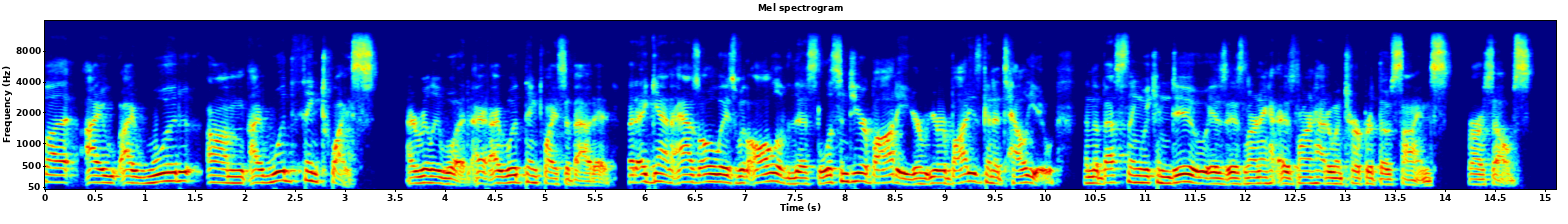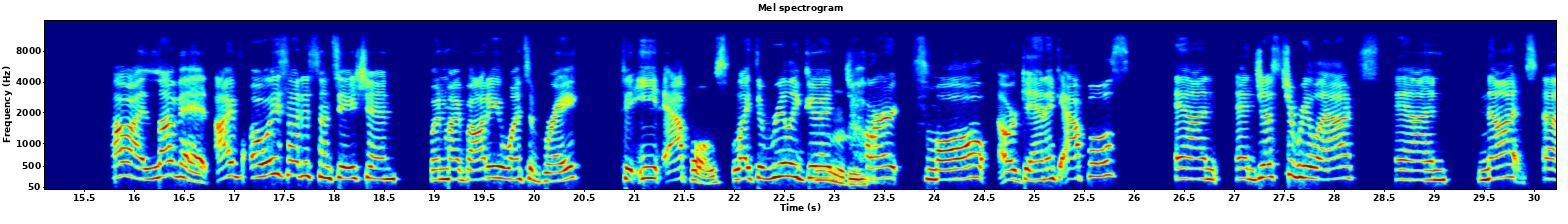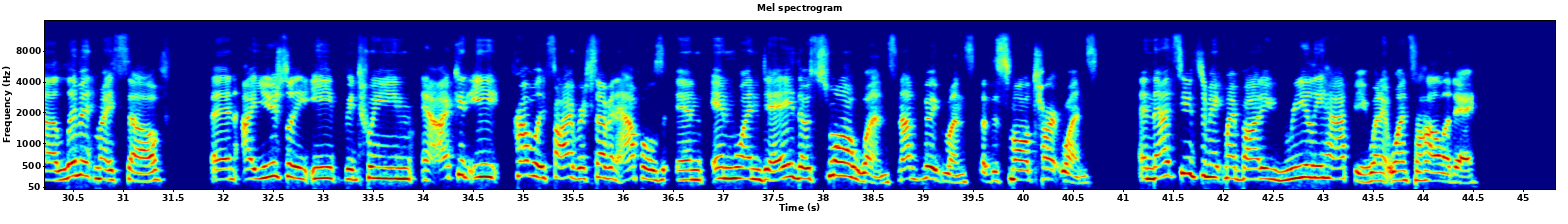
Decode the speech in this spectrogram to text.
but I I would um, I would think twice. I really would. I, I, would think twice about it. But again, as always with all of this, listen to your body. Your your body's going to tell you, and the best thing we can do is is learning is learn how to interpret those signs for ourselves. Oh, I love it. I've always had a sensation when my body wants a break to eat apples, like the really good mm. tart, small organic apples, and and just to relax and not uh, limit myself. and I usually eat between I could eat probably five or seven apples in in one day. Those small ones, not the big ones, but the small tart ones, and that seems to make my body really happy when it wants a holiday.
